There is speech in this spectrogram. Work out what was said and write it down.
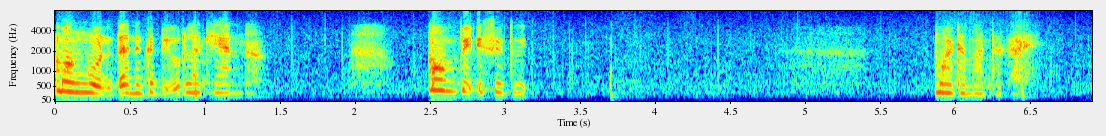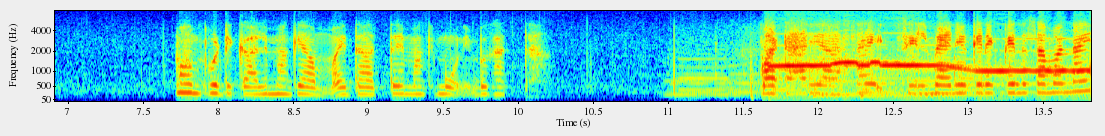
මං ඕන තැනක දියුරලා කියන්න. මං පිරිසිදුයි. මට මතකයි. මං පොඩි කාලේ මගේ අම්මයි තාත්තයි මගේ මූණිබ ගත්තා. මට හරි ආසයි සිල් මෑනියෝ කෙනෙක් වෙන්න සමන්නයි.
